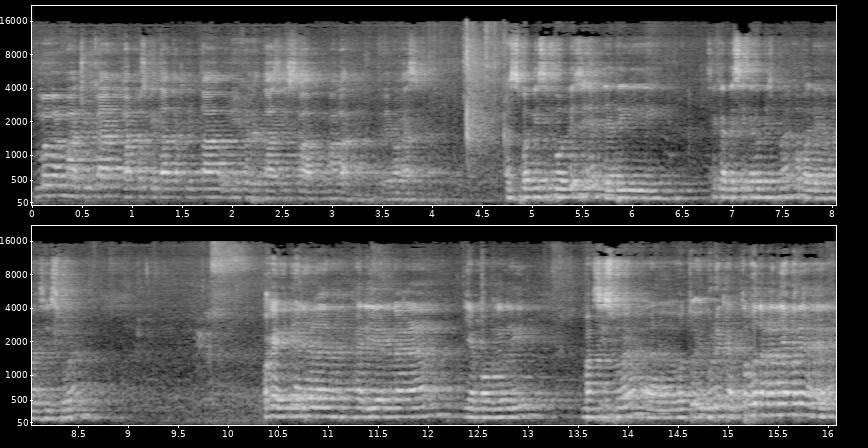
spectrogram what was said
memajukan kampus kita tercinta Universitas Islam Malang. Terima kasih. Sebagai simbolis ya dari Sekretaris Unisma kepada mahasiswa. Oke, ini adalah hadiah ringan yang mewakili mahasiswa eh, untuk Ibu Dekan. Tepuk tangannya meriah ya.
